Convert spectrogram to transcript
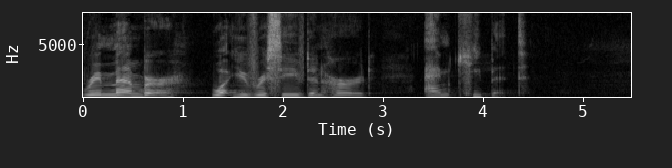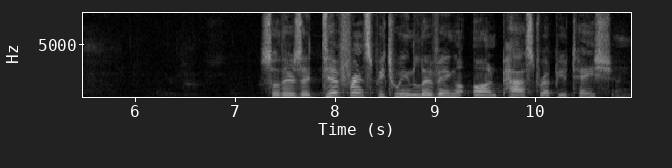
Remember what you've received and heard and keep it. So there's a difference between living on past reputation.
